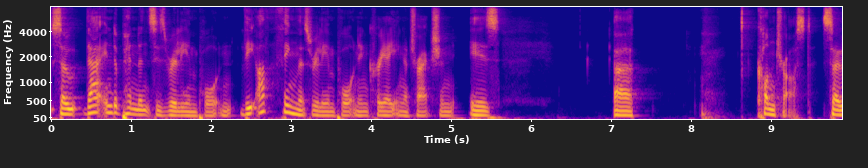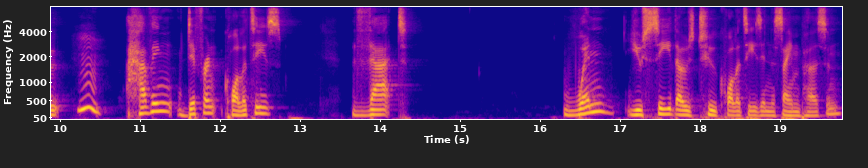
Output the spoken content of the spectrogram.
So that independence is really important. The other thing that's really important in creating attraction is uh, contrast. So Mm. having different qualities that when you see those two qualities in the same person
